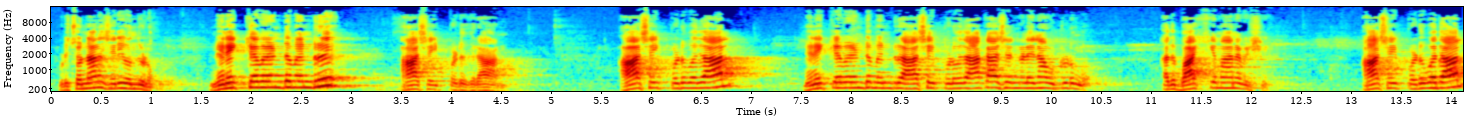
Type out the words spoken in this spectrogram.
அப்படி சொன்னாலும் சரி வந்துடும். நினைக்க வேண்டும் என்று ஆசைப்படுகிறான். ஆசைப்படுவதால் நினைக்க வேண்டும் என்று ஆசைப்படுவது ஆகாசங்களெல்லாம் விட்டுடுங்க. அது பாக்கியமான விஷயம். ஆசைப்படுவதால்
